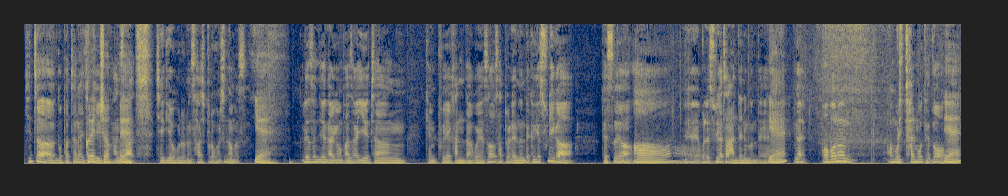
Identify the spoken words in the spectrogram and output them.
진짜 높았잖아요. 그랬죠. 한 예. 제 기억으로는 40% 훨씬 넘었어요. 예. 그래서 이제 나경원 판사가 이회창 캠프에 간다고 해서 사표를 냈는데 그게 수리가 됐어요. 아. 예, 원래 수리가 잘 안 되는 건데. 예. 그러니까 법원은 아무리 잘못해도 예.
